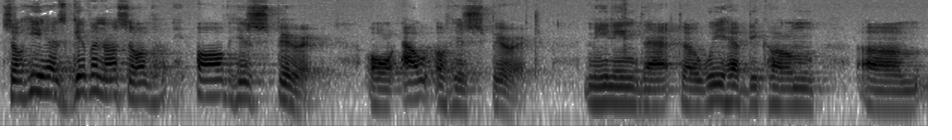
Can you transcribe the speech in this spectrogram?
So he has given us of, of his Spirit, or out of his Spirit, meaning that uh, we have become um,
